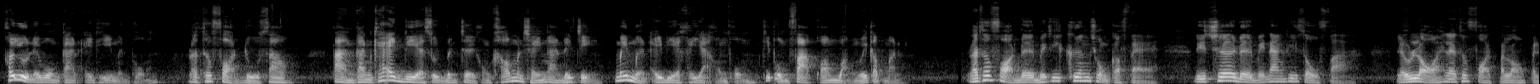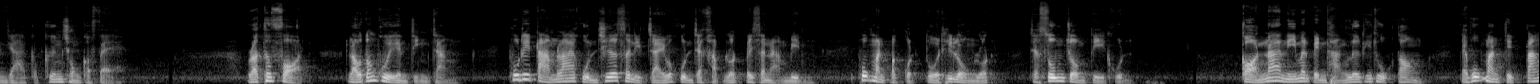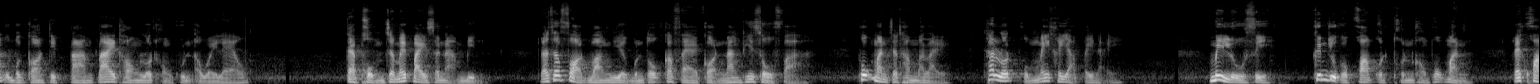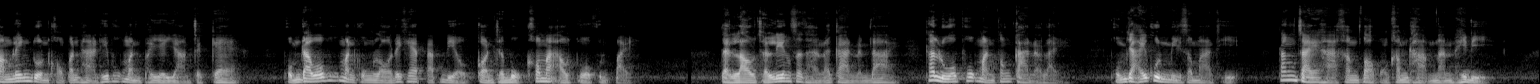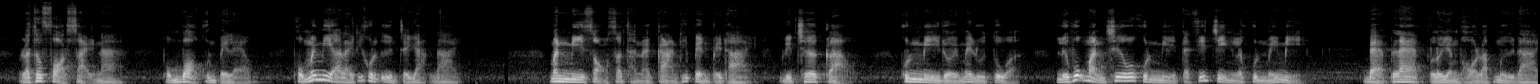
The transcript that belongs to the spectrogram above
เขาอยู่ในวงการไอทีเหมือนผมรัตเทอร์ฟอร์ดดูเศร้า ต่างกันแค่ไอเดียสุดบันเจิดของเขามันใช้งานได้จริง ไม่เหมือนไอเดียขยะของผม ที่ผมฝากความหวังไว้กับมันรัตเทอร์ฟอร์ดเดินไปที่เครื่องชงกาแฟริชเชอร์เดินไปนั่งที่โซฟาแล้วรอให้รัตเทอร์ฟอร์ดประลองปัญญากับเครื่องชงกาแฟรัตเทอร์ฟอร์ดเราต้องคุยกันจริงจัง พวกที่ตามล่าคุณเชื่อสนิทใจว่าคุณจะขับรถไปสนามบิน พวกมันปรากฏตัวที่โรงรถ จะซุ่มโจมตีคุณ ก่อนหน้านี้มันเป็นทางเลือกที่ถูกต้อง แต่พวกมันติดตั้งอุปกรณ์ติดตามใต้ท้องรถของคุณเอาไว้แล้ว แต่ผมจะไม่ไปสนามบิน แล้วถ้าฟอร์ดวางเหยือกบนโต๊ะกาแฟก่อนนั่งที่โซฟา พวกมันจะทำอะไร ถ้ารถผมไม่ขยับไปไหน ไม่รู้สิ ขึ้นอยู่กับความอดทนของพวกมัน และความเร่งด่วนของปัญหาที่พวกมันพยายามจะแก้ ผมเดาว่าพวกมันคงรอได้แค่แป๊บเดียวก่อนจะบุกเข้ามาเอาตัวคุณไป แต่เราจะเลี่ยงสถานการณ์นั้นได้ ถ้ารู้ว่าพวกมันต้องการอะไร ผมอยากให้คุณมีสมาธิ ตั้งใจหาคำตอบของคำถามนั้นให้ดีรัตฟอร์ดใส่หน้า ผมบอกคุณไปแล้ว ผมไม่มีอะไรที่คนอื่นจะอยากได้ มันมีสองสถานการณ์ที่เป็นไปได้ริเชอร์กล่าว คุณมีโดยไม่รู้ตัว หรือพวกมันเชื่อว่าคุณมีแต่ที่จริงแล้วคุณไม่มี แบบแรกเรายังพอรับมือได้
